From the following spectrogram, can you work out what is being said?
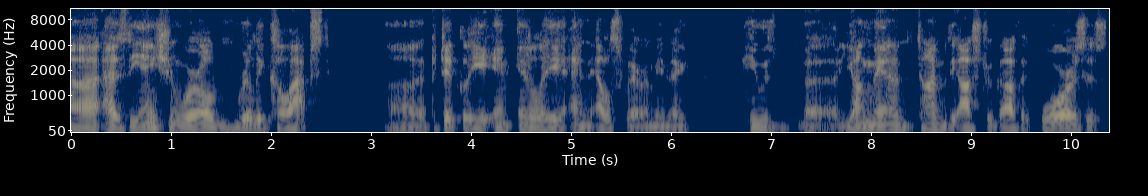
uh, as the ancient world really collapsed, uh, particularly in Italy and elsewhere. I mean, they, he was a young man at the time of the Ostrogothic Wars as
